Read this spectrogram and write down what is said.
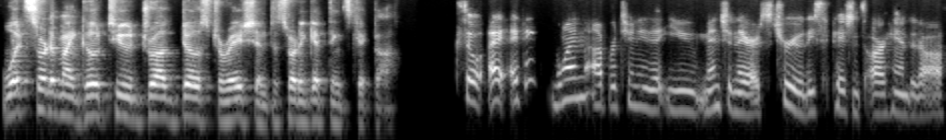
what's sort of my go to drug dose duration to sort of get things kicked off? So I, I, think one opportunity that you mentioned there is true. These patients are handed off.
